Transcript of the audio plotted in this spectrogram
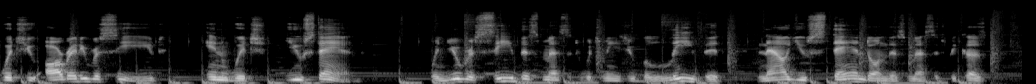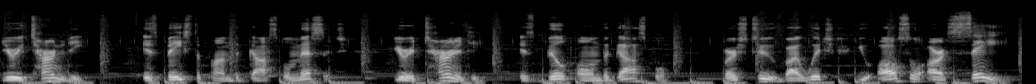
which you already received, in which you stand. When you receive this message, which means you believed it, now you stand on this message because your eternity is based upon the gospel message. Your eternity is built on the gospel. Verse 2 by which you also are saved.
